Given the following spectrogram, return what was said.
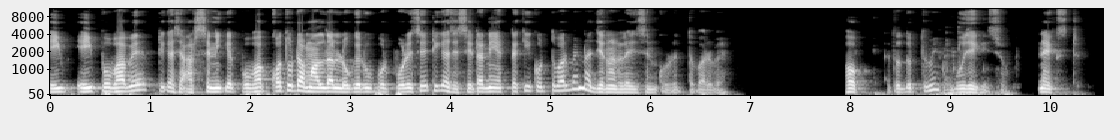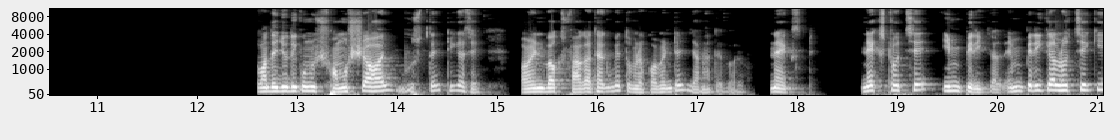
এই এই প্রভাবে, ঠিক আছে, আর্সেনিকের প্রভাব কতটা মালদার লোকের উপর পড়েছে, ঠিক আছে, সেটা নিয়ে একটা কি করতে পারবে না জেনারেলাইজেশন করে দিতে পারবে? হোপ এতদূর তুমি বুঝে গেছো। নেক্সট তোমাদের যদি কোনো সমস্যা হয় বুঝতে, ঠিক আছে কমেন্ট বক্স ফাঁকা থাকবে, তোমরা কমেন্টে জানাতে পারো। নেক্সট নেক্সট হচ্ছে এম্পেরিক্যাল এম্পেরিক্যাল হচ্ছে কি?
